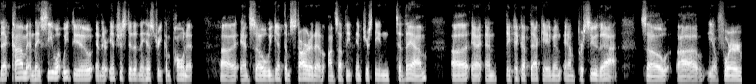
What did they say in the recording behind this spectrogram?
that come and they see what we do and they're interested in the history component. Uh, and so we get them started on something interesting to them, and, and, they pick up that game and, and pursue that. So, uh, you know, for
